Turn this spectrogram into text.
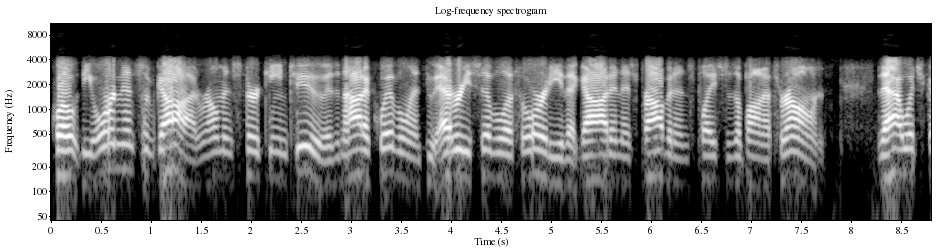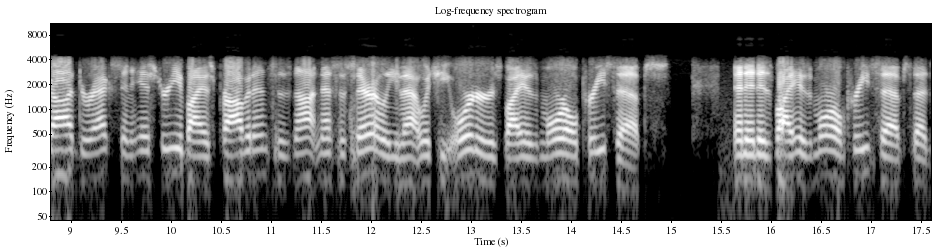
quote, the ordinance of God, Romans 13:2, is not equivalent to every civil authority that God in his providence places upon a throne. That which God directs in history by his providence is not necessarily that which he orders by his moral precepts. And it is by his moral precepts that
